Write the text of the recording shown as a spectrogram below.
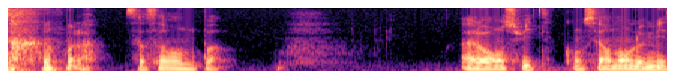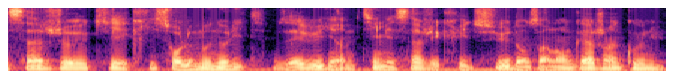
Euh, voilà, ça s'invente pas. Alors ensuite, concernant le message euh, qui est écrit sur le monolithe, vous avez vu, il y a un petit message écrit dessus dans un langage inconnu.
